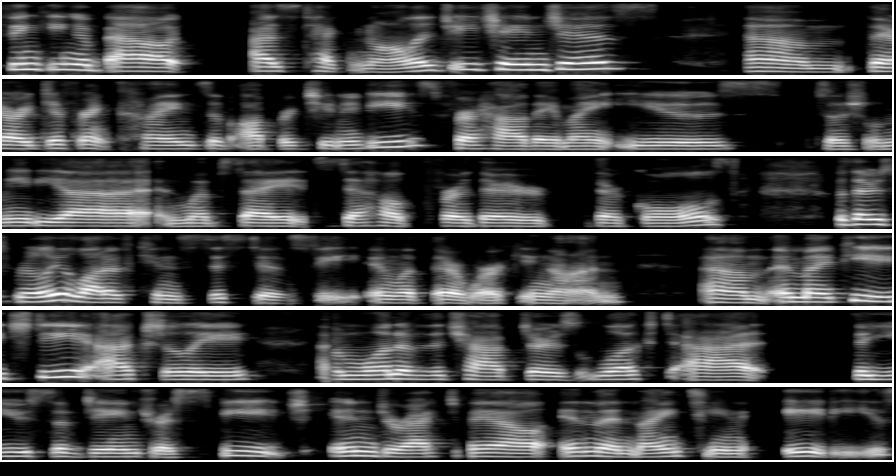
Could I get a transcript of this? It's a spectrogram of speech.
thinking about as technology changes, um, there are different kinds of opportunities for how they might use social media and websites to help further their goals. But there's really a lot of consistency in what they're working on. Um, and my PhD actually, um, one of the chapters looked at the use of dangerous speech in direct mail in the 1980s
